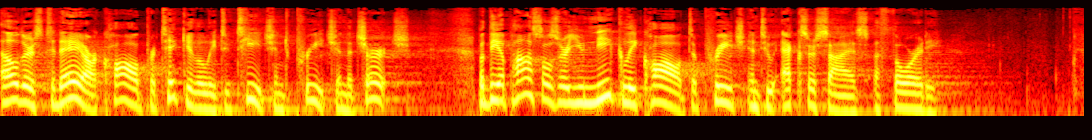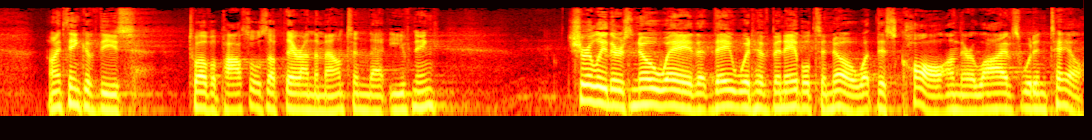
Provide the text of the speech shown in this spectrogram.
elders today are called particularly to teach and preach in the church. But the apostles are uniquely called to preach and to exercise authority. I think of these 12 apostles up there on the mountain that evening. Surely there's no way that they would have been able to know what this call on their lives would entail.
